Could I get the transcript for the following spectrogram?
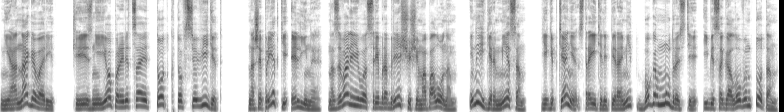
Не она говорит, Через нее прорицает тот, кто все видит. Наши предки Элины называли его сребробрещущим Аполлоном, иные Гермесом, египтяне, строители пирамид, богом мудрости и бесоголовым тотом.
